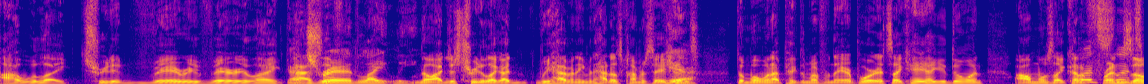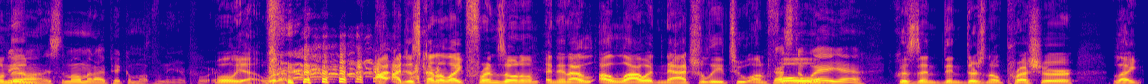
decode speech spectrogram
I would like treat it very, very like Got as if- tread lightly. no, I just treat it like I we haven't even had those conversations. Yeah. The moment I picked them up from the airport, it's like, hey, how you doing? I almost like kind of friend be them. honest. The moment I pick them up from the airport, Well, yeah, whatever. I, I just kind of like friend zone them, and then I allow it naturally to unfold. that's the way. Yeah. Because then, then there's no pressure. Like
